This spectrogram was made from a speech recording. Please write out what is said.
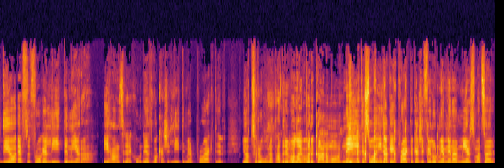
det jag efterfrågar lite mera i hans reaktion, det är att vara kanske lite mer proactive. Jag tror att hade det varit like jag- put a condom on? Nej, inte så. Okej, proactive kanske är fel ord, men jag menar mer som att så här,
